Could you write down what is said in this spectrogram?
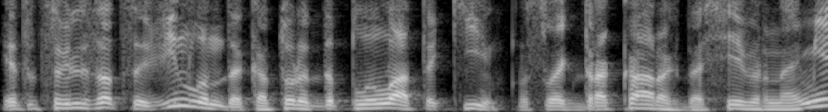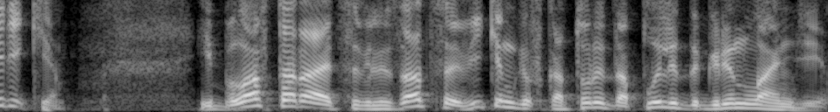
Это цивилизация Винланда, которая доплыла таки на своих дракарах до Северной Америки. И была вторая цивилизация викингов, которые доплыли до Гренландии.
